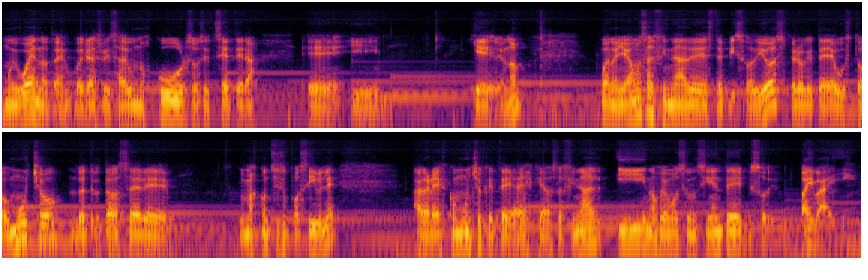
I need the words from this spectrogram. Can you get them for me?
muy bueno. También podrías realizar algunos cursos, etcétera, eh, y, y ello, ¿no? Bueno, llegamos al final de este episodio. Espero que te haya gustado mucho. Lo he tratado de hacer eh, lo más conciso posible. Agradezco mucho que te hayas quedado hasta el final y nos vemos en un siguiente episodio. Bye bye.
